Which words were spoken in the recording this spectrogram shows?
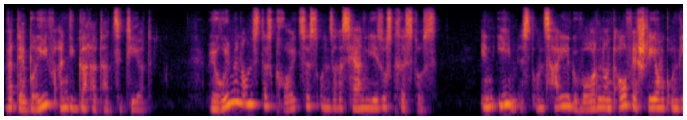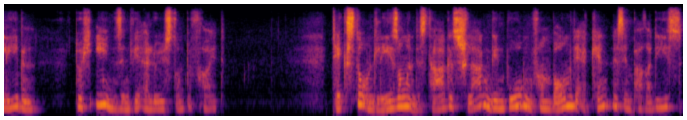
wird der Brief an die Galater zitiert. Wir rühmen uns des Kreuzes unseres Herrn Jesus Christus. In ihm ist uns Heil geworden und Auferstehung und Leben. Durch ihn sind wir erlöst und befreit. Texte und Lesungen des Tages schlagen den Bogen vom Baum der Erkenntnis im Paradies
